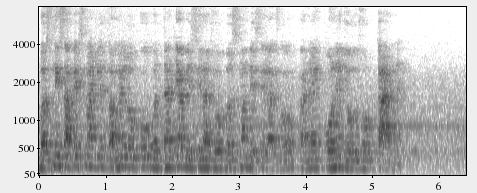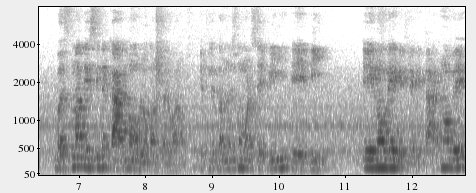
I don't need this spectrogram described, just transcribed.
બસની સાપેક્ષમાં એટલે તમે લોકો બધા ક્યાં બેસેલા છો? બસમાં બેસેલા છો અને કોને જોવો છો? કારને. બસમાં બેસીને કારનું અવલોકન કરવાનું છે. એટલે તમને શું મળશે? બી a b a નો વેગ એટલે કે કારનો વેગ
